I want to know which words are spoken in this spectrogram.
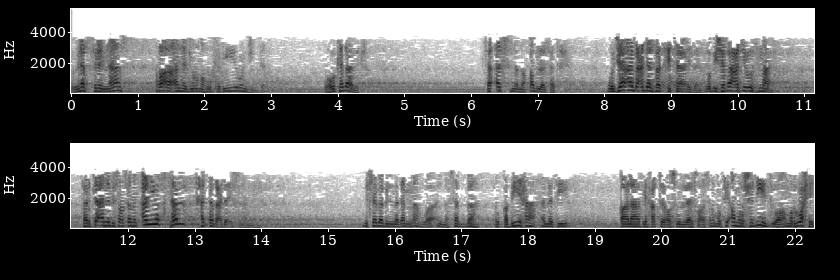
وينفر الناس رأى أن جرمه كبير جدا وهو كذلك. فأسلم قبل الفتح وجاء بعد الفتح تائبا وبشفاعة عثمان فارتأى النبي صلى الله عليه وسلم أن يقتل حتى بعد إسلامه. بسبب المذمة والمسبة القبيحة التي قالها في حق رسول الله صلى الله عليه وسلم وفي أمر شديد وأمر الوحي.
